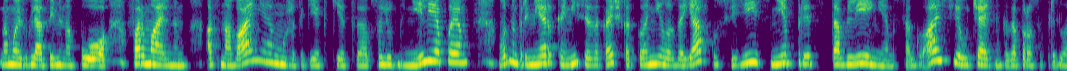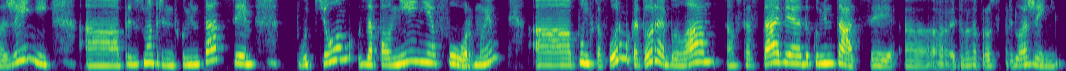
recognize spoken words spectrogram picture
на мой взгляд, именно по формальным основаниям, уже такие какие-то абсолютно нелепые. Вот, например, комиссия заказчика отклонила заявку в связи с непредставлением согласия участника запроса предложений, а, предусмотренной документацией, путем заполнения формы, а, пункта формы, которая была в составе документации а, этого запроса предложений.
